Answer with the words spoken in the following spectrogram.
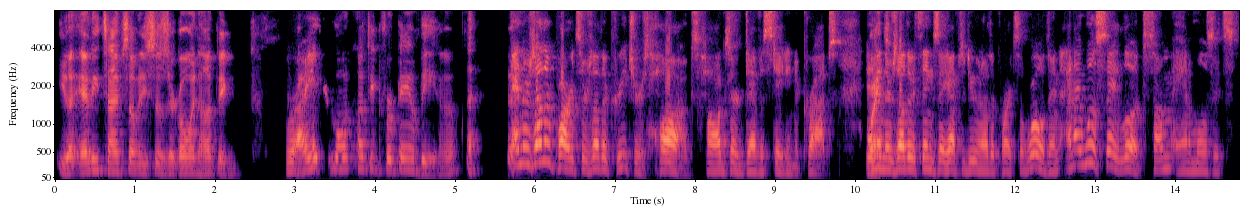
You know, anytime somebody says they're going hunting, right. you're going hunting for Bambi, huh? and there's other parts. There's other creatures. Hogs. Hogs are devastating to crops. And Right. then there's other things they have to do in other parts of the world. And and I will say, look, some animals, it's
